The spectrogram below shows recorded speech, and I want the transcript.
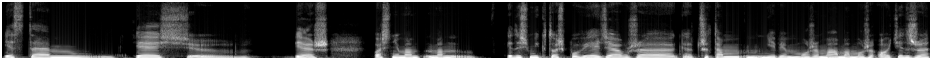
jestem gdzieś, y, wiesz, właśnie mam, mam Kiedyś mi ktoś powiedział, że, czy tam, nie wiem, może mama, może ojciec, że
